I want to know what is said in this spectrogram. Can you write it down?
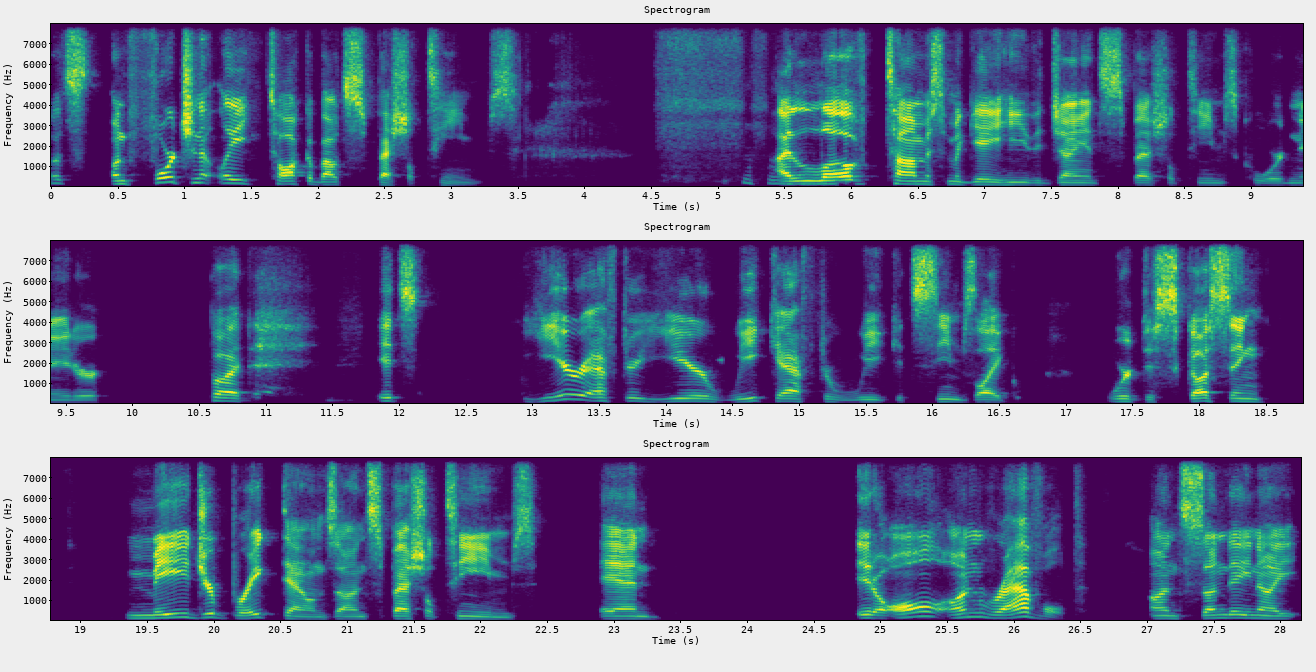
let's unfortunately talk about special teams. I love Thomas McGaughey, the Giants special teams coordinator, but it's year after year, week after week, it seems like we're discussing major breakdowns on special teams and it all unraveled on Sunday night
